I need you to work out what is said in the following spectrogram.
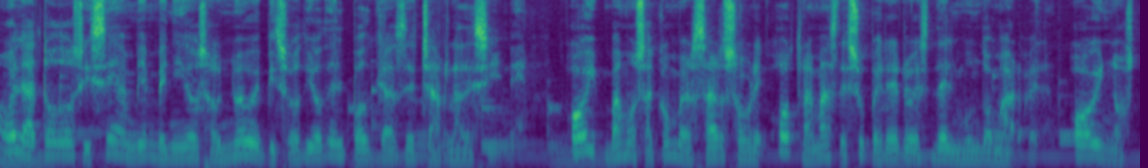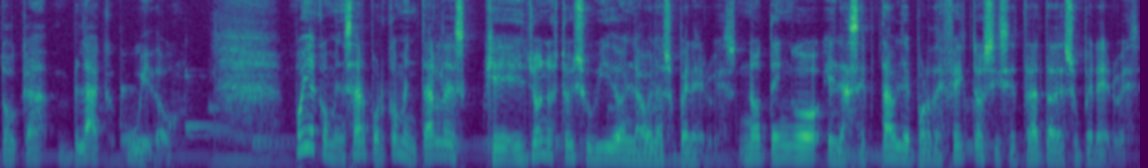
Hola a todos y sean bienvenidos a un nuevo episodio del podcast de charla de cine. Hoy vamos a conversar sobre otra más de superhéroes del mundo Marvel. Hoy nos toca Black Widow. Voy a comenzar por comentarles que yo no estoy subido en la ola superhéroes, no tengo el aceptable por defecto si se trata de superhéroes,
